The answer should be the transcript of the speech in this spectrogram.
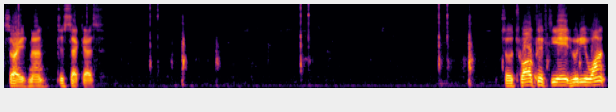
Sorry, man. Just a sec, guys. So 1258, who do you want?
